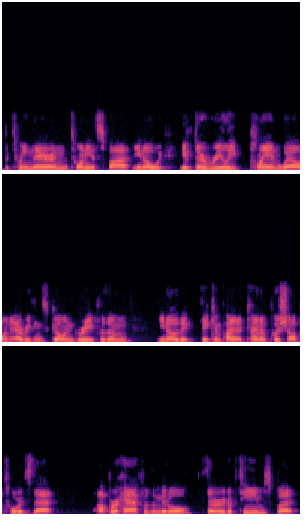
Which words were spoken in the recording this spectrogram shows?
between there and the 20th spot. You know, if they're really playing well and everything's going great for them, you know, they, they can kind of, push up towards that upper half of the middle third of teams. But,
